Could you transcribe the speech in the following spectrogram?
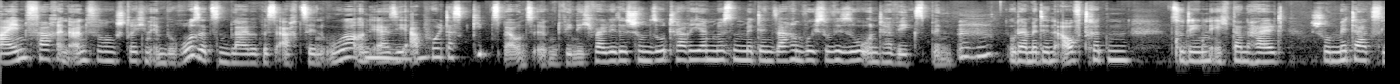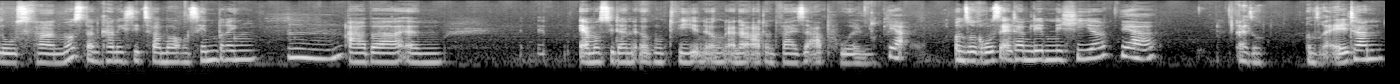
einfach in Anführungsstrichen im Büro sitzen bleibe bis 18 Uhr und er Mhm. sie abholt, das gibt es bei uns irgendwie nicht, weil wir das schon so tarieren müssen mit den Sachen, wo ich sowieso unterwegs bin. Mhm. Oder mit den Auftritten, zu denen ich dann halt schon mittags losfahren muss. Dann kann ich sie zwar morgens hinbringen, Mhm. aber ähm, er muss sie dann irgendwie in irgendeiner Art und Weise abholen. Ja. Unsere Großeltern leben nicht hier, Ja. also unsere Eltern,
